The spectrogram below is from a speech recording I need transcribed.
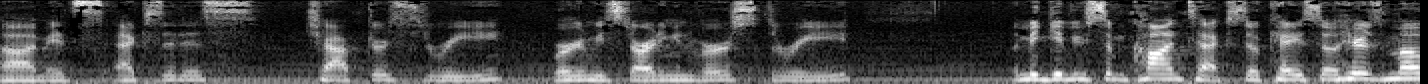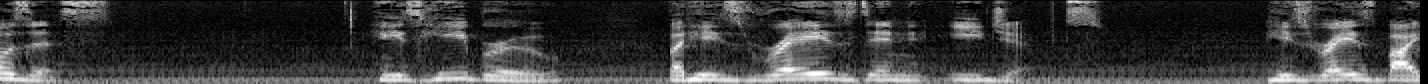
Um, it's Exodus chapter 3. We're going to be starting in verse 3. Let me give you some context, okay? So here's Moses. He's Hebrew, but he's raised in Egypt. He's raised by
